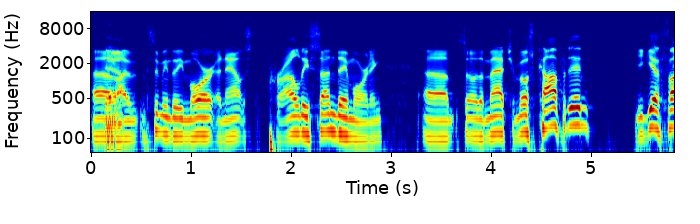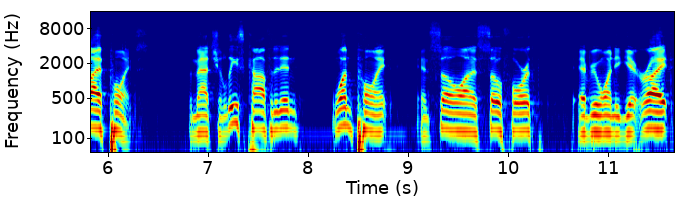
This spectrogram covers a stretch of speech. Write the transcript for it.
Uh, Yeah. I'm assuming there'll be more announced probably Sunday morning. Um, so the match you're most confident in, you get five points. The match you're least confident in, one point, and so on and so forth. Everyone you get right,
